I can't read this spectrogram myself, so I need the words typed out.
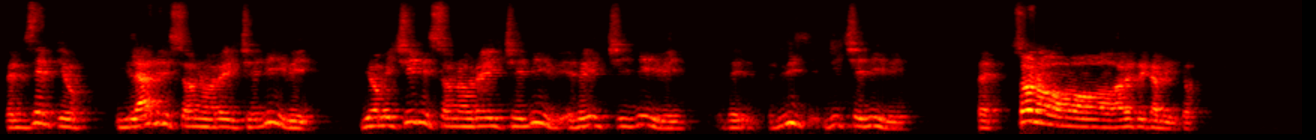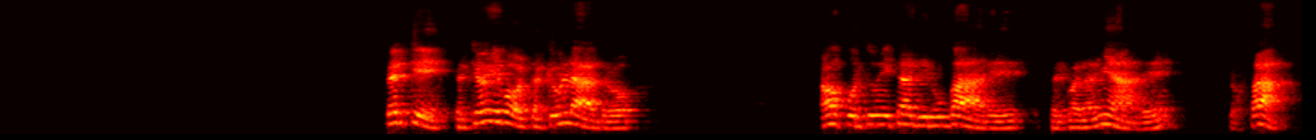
per esempio i ladri sono recidivi gli omicidi sono recidivi recidivi ricidivi. Beh, sono avete capito. Perché? Perché ogni volta che un ladro ha opportunità di rubare per guadagnare lo fa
